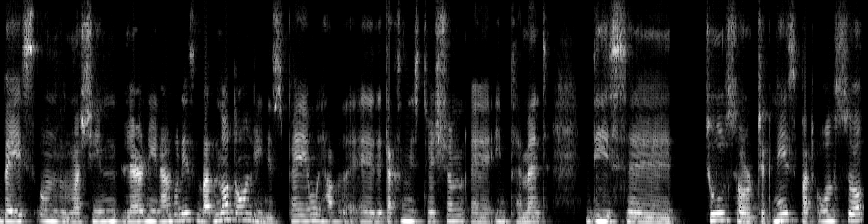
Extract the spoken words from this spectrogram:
based on machine learning algorithms, but not only in Spain, we have uh, the tax administration implement this tools or techniques, but also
